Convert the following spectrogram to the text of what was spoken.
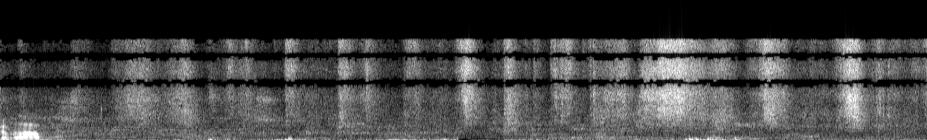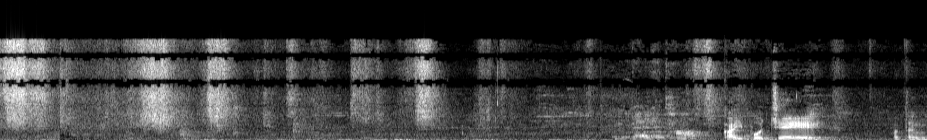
ये पहले पोचे पतंग।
